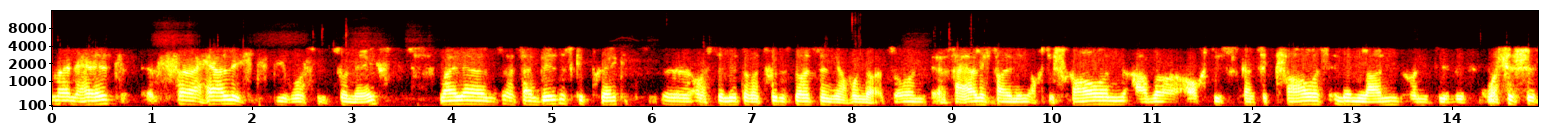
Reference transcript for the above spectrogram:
Mein Held verherrlicht die Russen zunächst, weil er sein Bild ist geprägt äh, aus der Literatur des 19. Jahrhunderts. Und er verherrlicht vor allen Dingen auch die Frauen, aber auch das ganze Chaos in dem Land und diese russische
